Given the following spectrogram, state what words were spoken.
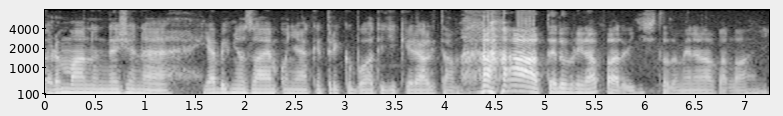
Roman nežené, já bych měl zájem o nějaké triko bohatý díky realitám. Haha, to je dobrý nápad, vidíš, to, to mě nenapadlo ani.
